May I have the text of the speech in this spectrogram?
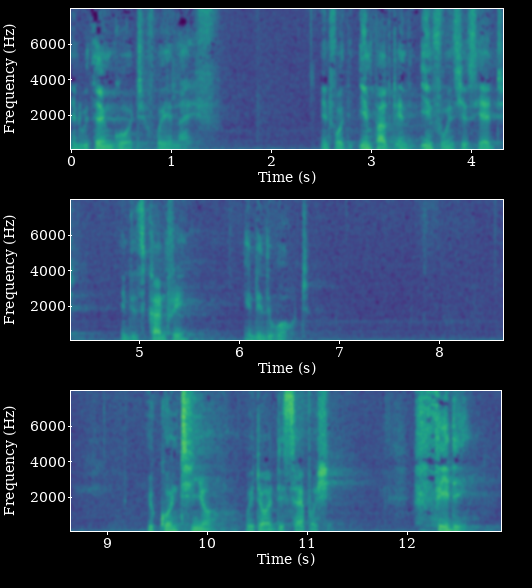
And we thank God for her life and for the impact and the influence she's had in this country and in the world. We continue with our discipleship, feeding.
